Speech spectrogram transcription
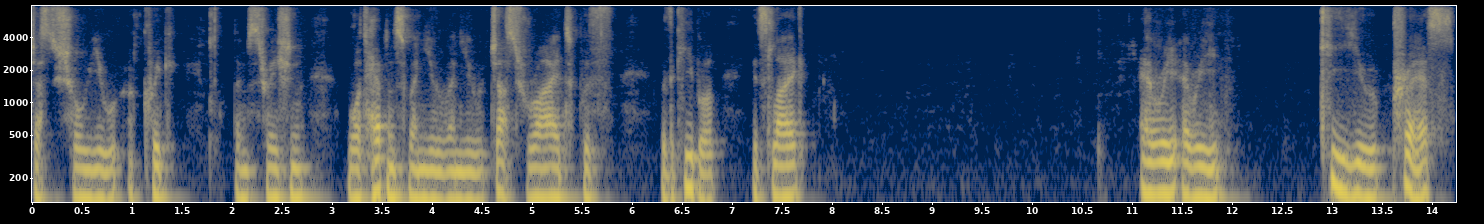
just to show you a quick demonstration, what happens when you when you just write with with the keyboard? It's like every every key you press.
